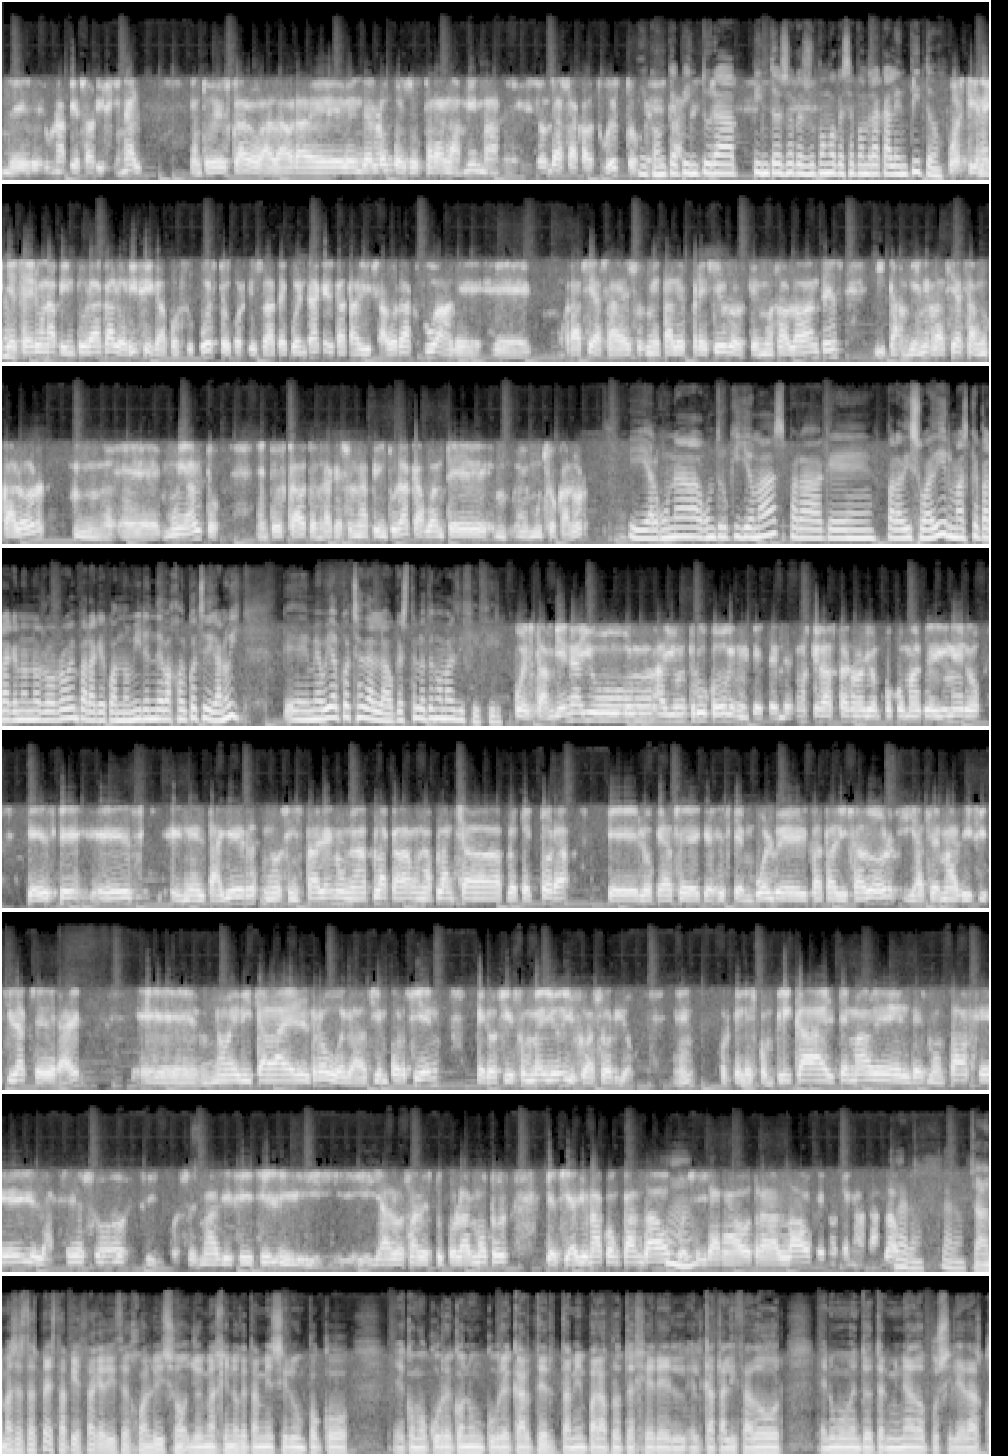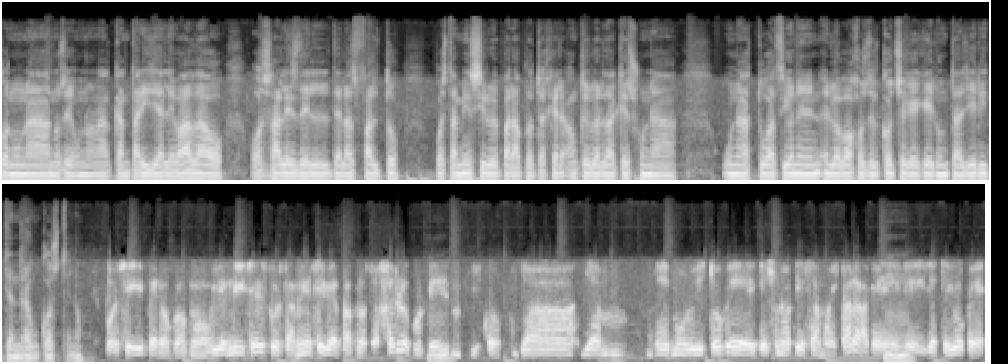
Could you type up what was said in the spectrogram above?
una pieza original. Entonces, claro, a la hora de venderlo, pues estarán las mismas. ¿De dónde has sacado tú esto? ¿Y con qué pintura pinto eso que supongo que se pondrá calentito? Pues tiene que ser una pintura calorífica, por supuesto, porque eso date cuenta que el catalizador actúa de... Eh, gracias a esos metales preciosos que hemos hablado antes y también gracias a un calor mm, eh, muy alto. Entonces, claro, tendrá que ser una pintura que aguante mm, mucho calor. ¿Y alguna algún truquillo más para que para disuadir, más que para que no nos lo roben, para que cuando miren debajo del coche digan, uy, me voy al coche de al lado, que este lo tengo más difícil? Pues también hay un hay un truco en el que tendremos que gastarnos ya un poco más de dinero, que es que es en el taller nos instalen una placa, una plancha protectora que lo que hace es que envuelve el catalizador y hace más difícil acceder a él. Eh, no evita el robo al 100%, pero sí es un medio disuasorio, ¿eh? porque les complica el tema del desmontaje, el acceso, en fin, pues es más difícil y, ya lo sabes tú por las motos, que si hay una con candado, pues se irán a otra al lado que no tenga candado. Claro, claro. además, esta, esta pieza que dice Juan Luis, yo imagino que también sirve un poco, eh, como ocurre con un cubre cárter, también para proteger el, catalizador en un momento determinado, pues si le das con una, no sé, una alcantarilla elevada o, sales del, del asfalto, pues también sirve para proteger, aunque es verdad que es una, una actuación en, los bajos del coche que hay que ir a un taller y tendrá un coste, ¿no? Pues sí, pero como bien dices, pues también sirve para protegerlo, porque mm. ya, ya hemos visto que, es una pieza muy cara, que, ya te digo que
